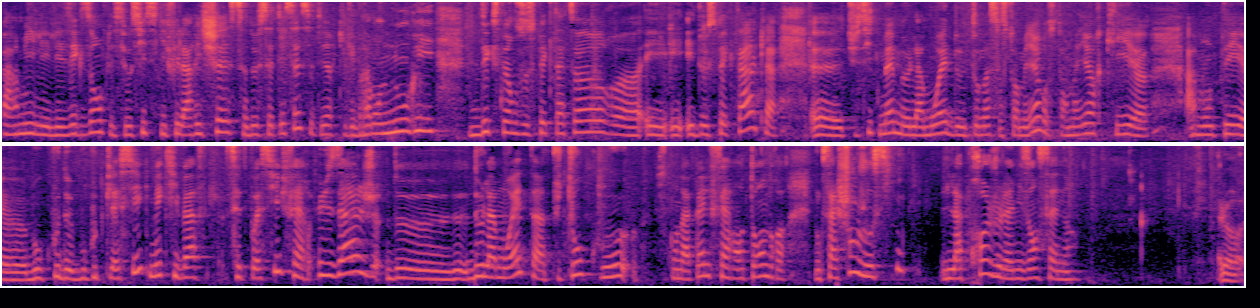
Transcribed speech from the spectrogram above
parmi les, exemples, et c'est aussi ce qui fait la richesse de cet essai, c'est-à-dire qu'il est vraiment nourri d'expériences de spectateurs euh, et, de spectacles. Euh, tu cites même La mouette de Thomas Ostermeyer, Ostermeyer qui a monté beaucoup, de, beaucoup de classiques, mais qui va cette fois-ci faire usage de, de la mouette plutôt que ce qu'on appelle faire entendre. Donc ça change aussi l'approche de la mise en scène alors,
